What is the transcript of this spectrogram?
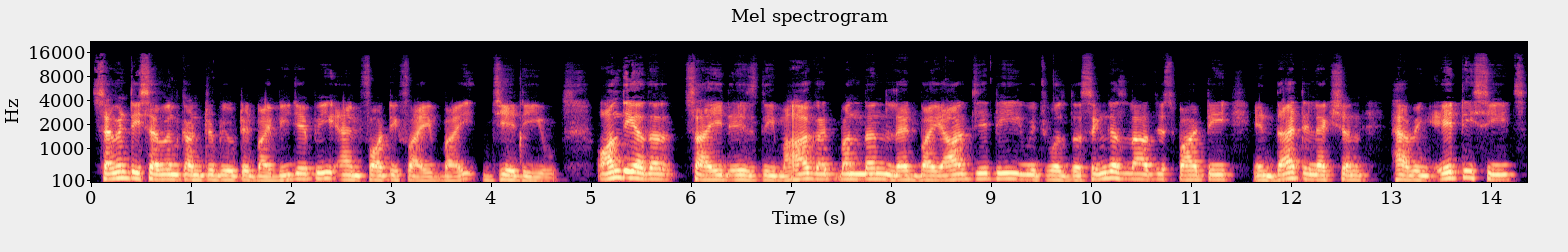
77 contributed by BJP and 45 by JDU. On the other side is the Mahagathbandhan led by RJD, which was the single largest party in that election, having 80 seats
